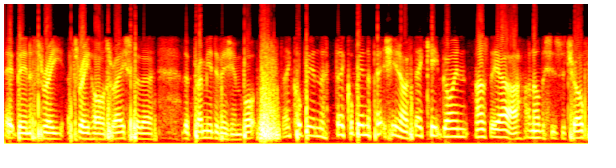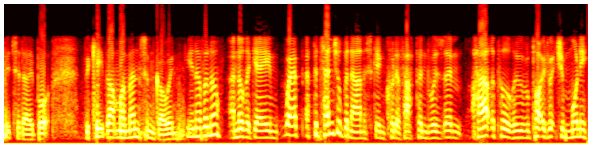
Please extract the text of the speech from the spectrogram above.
it being a three a three horse race for the the Premier Division, but they could be in the they could be in the pitch. You know, if they keep going as they are. I know this is the trophy today, but they keep that momentum going. You never know. Another game where a potential banana skin could have happened was um, Hartlepool, who reported Richard Money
